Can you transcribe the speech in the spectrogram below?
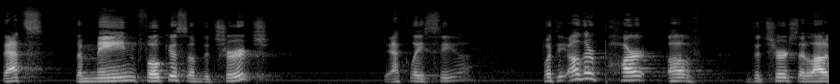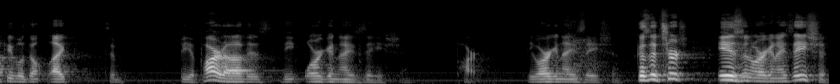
That's the main focus of the church, the ecclesia. But the other part of the church that a lot of people don't like to be a part of is the organization part. The organization. Because the church is an organization.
